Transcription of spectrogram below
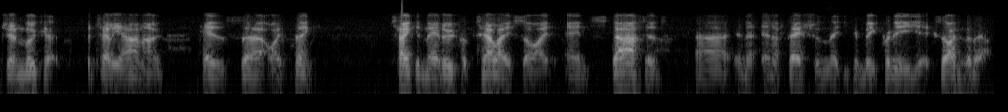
Giancarlo Italiano has, uh, I think, taken that Ufuk side and started uh, in, a, in a fashion that you can be pretty excited about.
